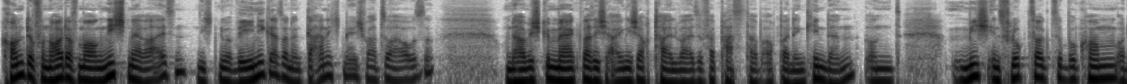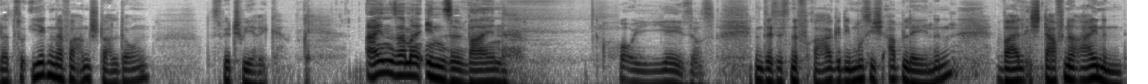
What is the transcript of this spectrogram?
konnte von heute auf morgen nicht mehr reisen, nicht nur weniger, sondern gar nicht mehr. Ich war zu Hause. Und da habe ich gemerkt, was ich eigentlich auch teilweise verpasst habe, auch bei den Kindern. Und mich ins Flugzeug zu bekommen oder zu irgendeiner Veranstaltung, das wird schwierig. Einsamer Inselwein. Oh Jesus. Und das ist eine Frage, die muss ich ablehnen, weil ich darf nur einen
